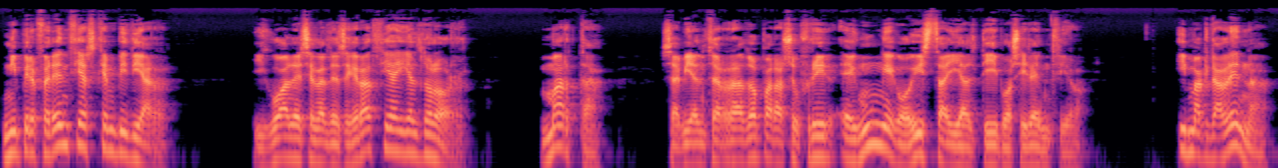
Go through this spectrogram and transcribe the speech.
ni preferencias que envidiar, iguales en la desgracia y el dolor. Marta se había encerrado para sufrir en un egoísta y altivo silencio. Y Magdalena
